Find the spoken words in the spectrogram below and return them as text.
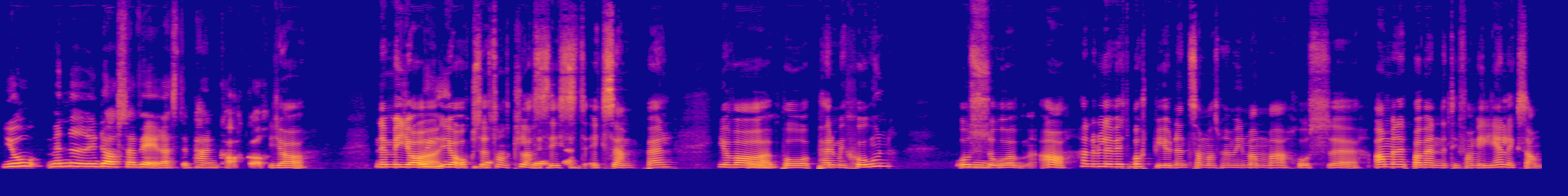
jo men nu idag serveras det pannkakor. Ja. Nej men jag, jag har också ett sånt klassiskt exempel. Jag var Mm. på permission och Mm. så ja, hade blivit bortbjuden tillsammans med min mamma hos eh, ja, men ett par vänner till familjen liksom.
